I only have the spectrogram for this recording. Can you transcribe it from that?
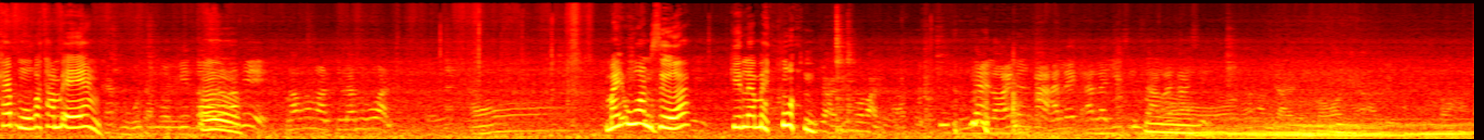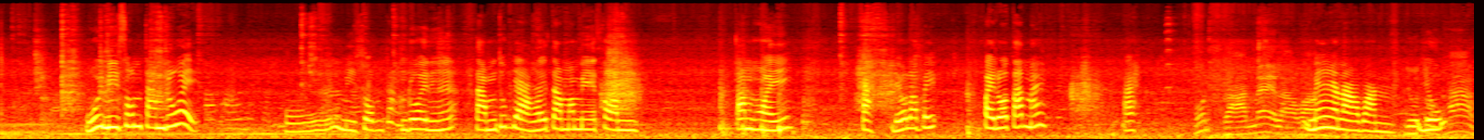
แคบหมูก็ทำเองแคบหมูทำเองกินโตเออแล้วพี่น้องประมาณกินแล้วไม่อ้วนอ๋อไม่อ้วนเสือ กินแล้วไม่อ้วนใหญ่นี่เท่าไหร่ครับใหญ่ร้อยหนึ่งค่ะ อันเล็กอันละยี่สิบสามร้อยห้าสิบใหญ่ร้อยห้าสิบอุ้ยมีส้มตำด้วย โอ้มีส้มตำด้วยเนี่ยตำทุกอย่างเลยตำอเมซอนตำหอยไปเดี๋ยวเราไปไปโรตัสไหมไปนู้นร้านแม่ลาวาแม่ลาวันอยู่ตรยุงข้าม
